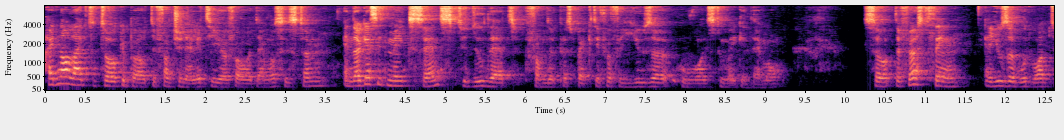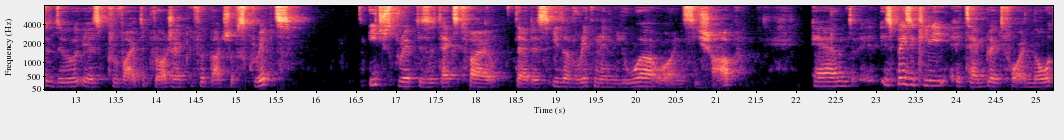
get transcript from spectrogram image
I'd now like to talk about the functionality of our demo system, and I guess it makes sense to do that from the perspective of a user who wants to make a demo. So the first thing a user would want to do is provide the project with a bunch of scripts. Each script is a text file that is either written in Lua or in C Sharp, and is basically a template for a node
